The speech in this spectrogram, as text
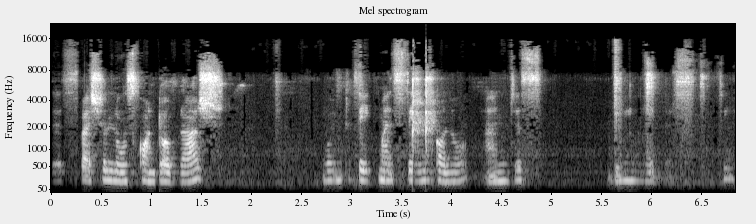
this special nose contour brush. I'm going to take my same color and just doing like this. See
